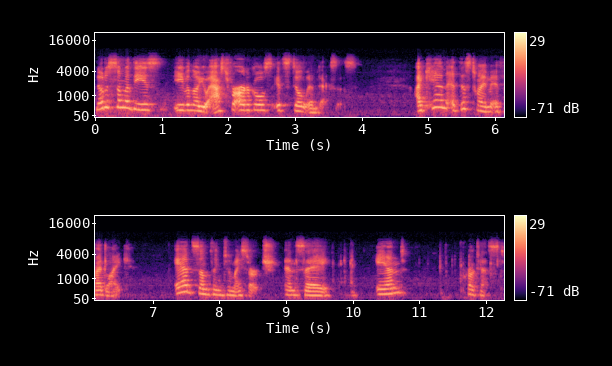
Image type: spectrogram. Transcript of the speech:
Notice some of these, even though you asked for articles, it's still indexes. I can, at this time, if I'd like, add something to my search and say, and protest.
